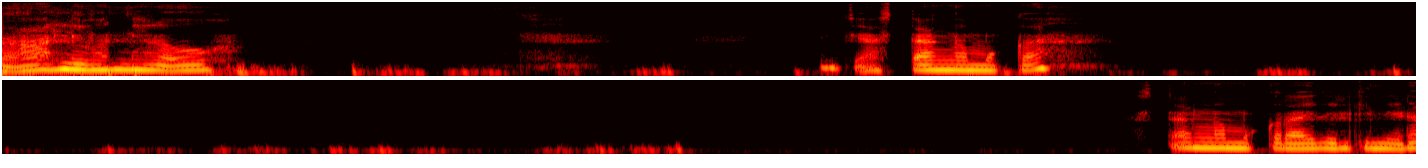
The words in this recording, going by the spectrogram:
రాళ్ళు ఇవన్నీ. అష్టాంగ ముక్క. అష్టాంగ ముక్క రాయి దొరికింది ఇక్కడ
